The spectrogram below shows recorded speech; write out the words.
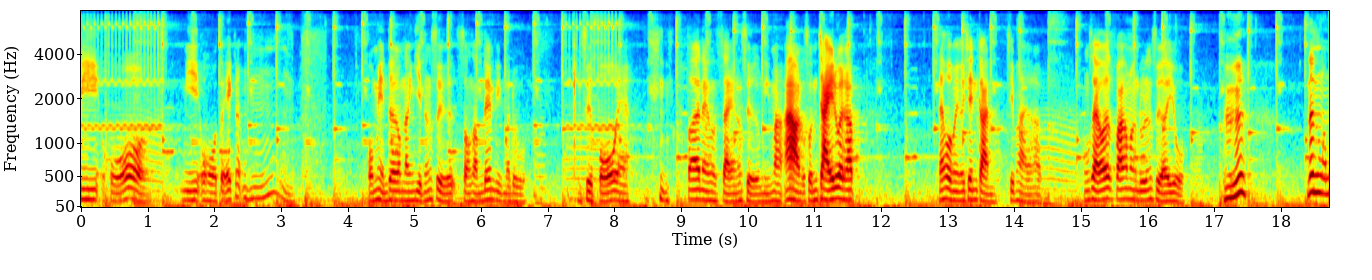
มี โอ้โห มีโอ้โหตัวเอ็กนะอื้อหือผมเห็นเธอกำลังหยิบหนังสือสองสามเล่มอีกมาดู หนังสือโป๊ไงป้าในสนใจหนังสือตรงนี้มากอ้าวสนใจด้วยครับ และผมเองก็เช่นกันชิบหายแล้วครับสงสัยว่าฟ้ากำลังดูหนังสืออะไรอยู่เฮ้นั่นมัน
